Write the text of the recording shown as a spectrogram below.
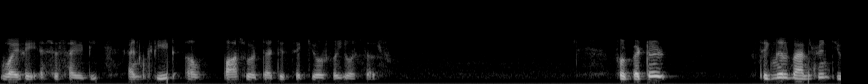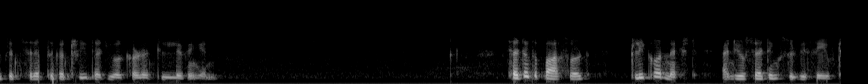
Wi-Fi SSID and create a password that is secure for yourself. For better signal management you can select the country that you are currently living in. Set up the password click on next and your settings will be saved.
